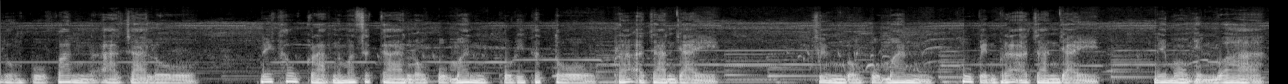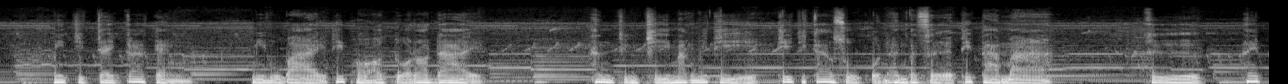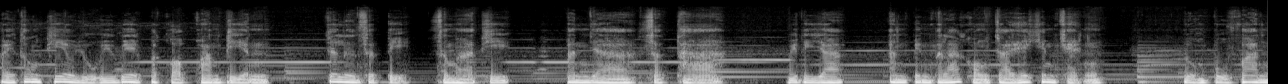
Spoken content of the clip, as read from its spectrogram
ที่หลวงปู่ฟั่นอาจารโล ได้เข้ากราบนมัสการหลวงปู่มั่นภูริทัตโต พระอาจารย์ใหญ่ ซึ่งหลวงปู่มั่นผู้เป็นพระอาจารย์ใหญ่ ได้มองเห็นว่า มีจิตใจกล้าแกร่ง มีอุบายที่พอเอาตัวรอดได้ ท่านจึงชี้มรรควิธีที่จะก้าวสู่ผลอันประเสริฐที่ตามมา คือให้ไปท่องเที่ยวอยู่วิเวกประกอบความเพียรเจริญสติ สมาธิ ปัญญาศรัทธา วิริยะ อันเป็นพละของใจให้เข้มแข็ง หลวงปู่ฟั่น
